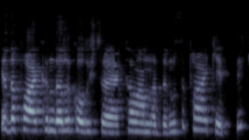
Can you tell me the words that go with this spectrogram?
ya da farkındalık oluşturarak tamamladığımızı fark ettik.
